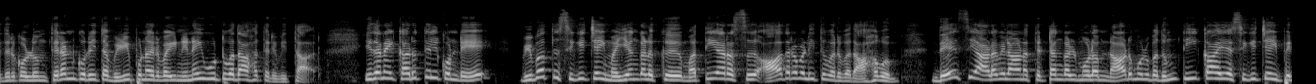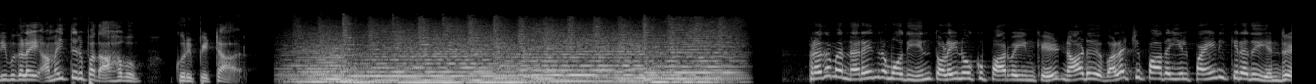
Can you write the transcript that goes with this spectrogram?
எதிர்கொள்ளும் திறன் குறித்த விழிப்புணர்வை நினைவூட்டுவதாக தெரிவித்தார். இதனை கருத்தில் கொண்டே விபத்து சிகிச்சை மையங்களுக்கு மத்திய அரசு ஆதரவளித்து வருவதாகவும் தேசிய அளவிலான திட்டங்கள் மூலம் நாடு முழுவதும் தீக்காய சிகிச்சை பிரிவுகளை அமைத்திருப்பதாகவும் குறிப்பிட்டார். பிரதமர் நரேந்திர மோடியின் தொலைநோக்கு பார்வையின் கீழ் நாடு வளர்ச்சி பாதையில் பயணிக்கிறது என்று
